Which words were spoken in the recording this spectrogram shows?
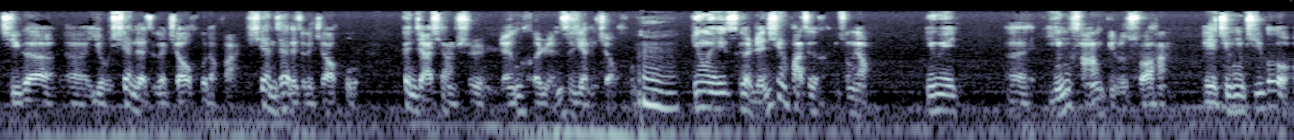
几个呃有限的这个交互的话，现在的这个交互更加像是人和人之间的交互。嗯，因为这个人性化这个很重要，因为呃银行比如说哈，也金融机构，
